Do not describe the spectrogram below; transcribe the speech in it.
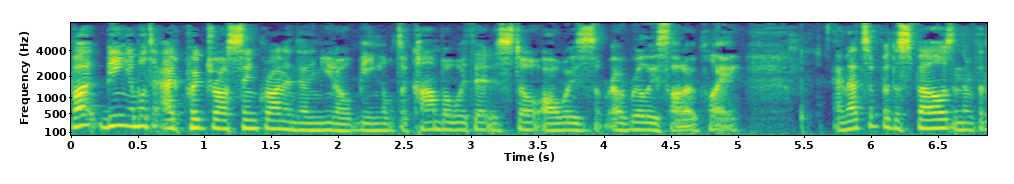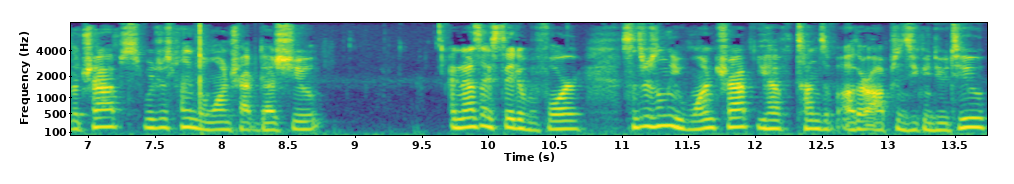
But being able to add quick draw synchron and then you know being able to combo with it is still always a really solid play. And that's it for the spells. And then for the traps, we're just playing the one Trap Dustshoot. And as I stated before, since there's only one trap, you have tons of other options you can do too.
